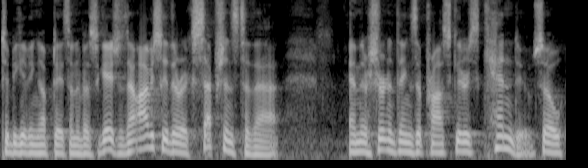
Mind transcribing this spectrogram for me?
to be giving updates on investigations. Now, obviously, there are exceptions to that, and there are certain things that prosecutors can do. So,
